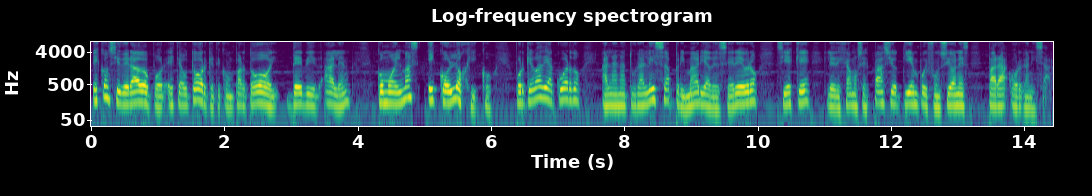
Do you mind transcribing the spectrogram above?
es considerado por este autor que te comparto hoy, David Allen, como el más ecológico, porque va de acuerdo a la naturaleza primaria del cerebro si es que le dejamos espacio, tiempo y funciones para organizar.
